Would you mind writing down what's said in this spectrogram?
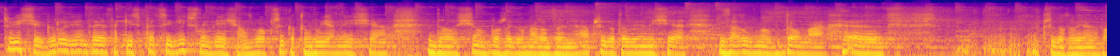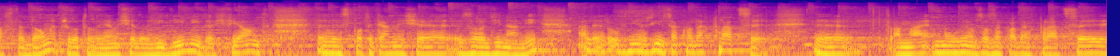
oczywiście grudzień to jest taki specyficzny miesiąc, bo przygotowujemy się do Świąt Bożego Narodzenia, przygotowujemy się zarówno w domach, e, przygotowujemy własne domy, przygotowujemy się do Wigilii, do świąt, e, spotykamy się z rodzinami, ale również i w zakładach pracy. E, A mówiąc o zakładach pracy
